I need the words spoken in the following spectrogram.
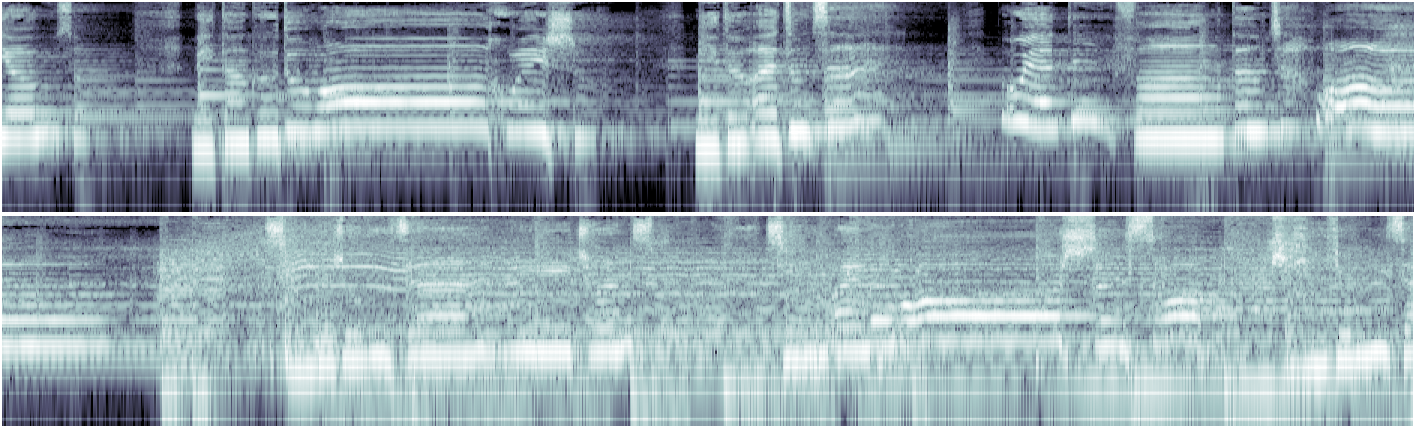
游走。每当孤独，我回首，你的爱总在不远地方等着我。岁月如流在穿梭，喜怒哀乐我深锁，只因有你在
